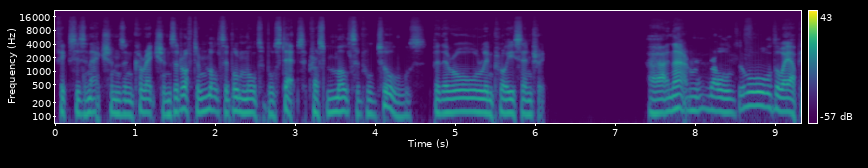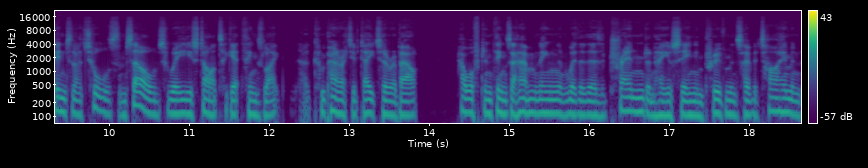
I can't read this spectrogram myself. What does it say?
fixes and actions and corrections that are often multiple, multiple steps across multiple tools, but they're all employee centric. Uh, and that rolls all the way up into the tools themselves, where you start to get things like uh, comparative data about how often things are happening and whether there's a trend and how you're seeing improvements over time and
